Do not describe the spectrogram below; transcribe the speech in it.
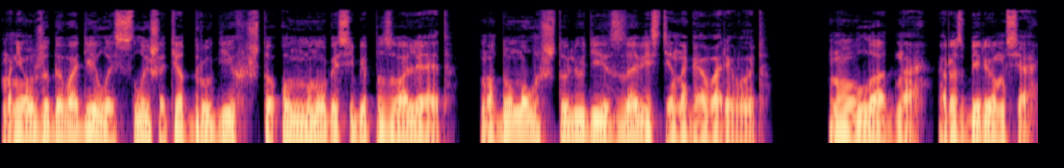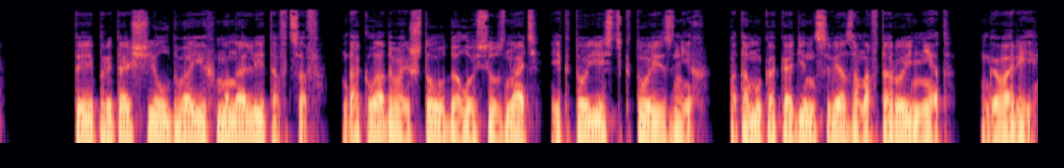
Мне уже доводилось слышать от других, что он много себе позволяет, но думал, что люди из зависти наговаривают. Ну ладно, разберемся. «Ты притащил двоих монолитовцев. Докладывай, что удалось узнать и кто есть кто из них, потому как один связан, а второй нет. Говори».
